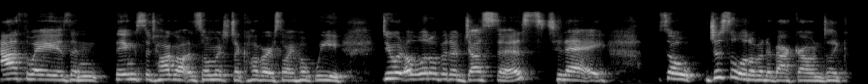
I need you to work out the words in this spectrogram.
pathways and things to talk about and so much to cover. So I hope we do it a little bit of justice today. So, just a little bit of background like,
